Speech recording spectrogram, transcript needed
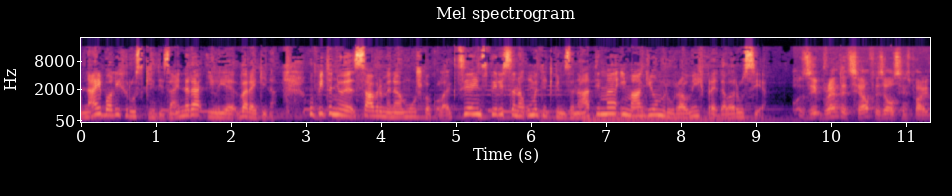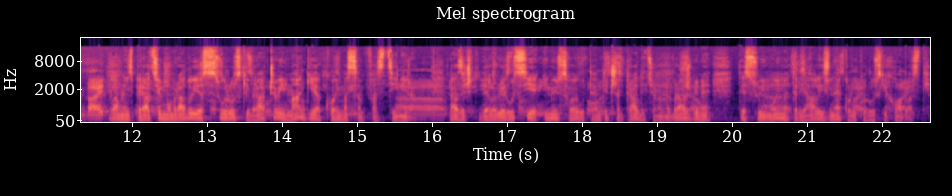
najboljih ruskih dizajnera Ilije Varegina. U pitanju je savremena muška kolekcija inspirisana umetničkim zanatima i magijom ruralnih predela Rusije. Glavna inspiracija u mom radu je su ruski vračevi magija kojima sam fasciniran. Različiti delovi Rusije imaju svoje autentične tradicionalne vražbine, te su i moji materijali iz nekoliko ruskih oblasti.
